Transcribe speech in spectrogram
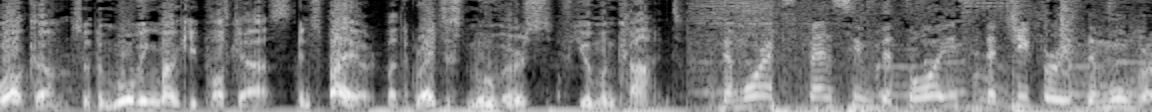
Welcome to the Moving Monkey Podcast, inspired by the greatest movers of humankind. The more expensive the toys, the cheaper is the mover.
